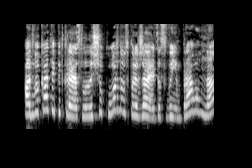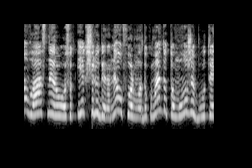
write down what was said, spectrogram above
Адвокати підкреслили, що кожен розпоряджається своїм правом на власний розсуд, і якщо людина не оформила документи, то може бути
